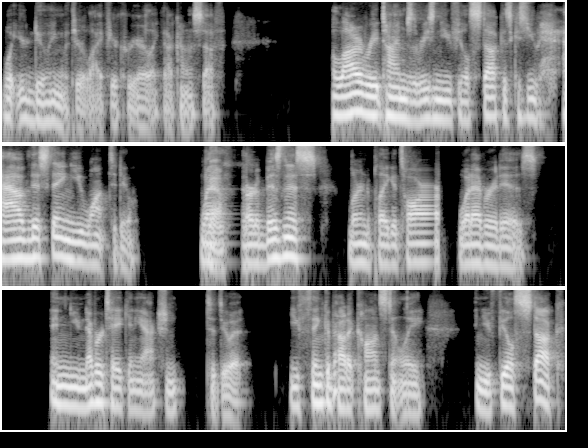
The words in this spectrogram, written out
what you're doing with your life, your career, like that kind of stuff. A lot of times, the reason you feel stuck is because you have this thing you want to do. Whether Yeah. start a business, learn to play guitar, whatever it is, and you never take any action to do it. You think about it constantly, and you feel stuck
